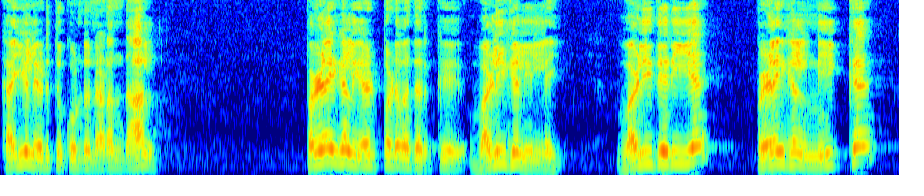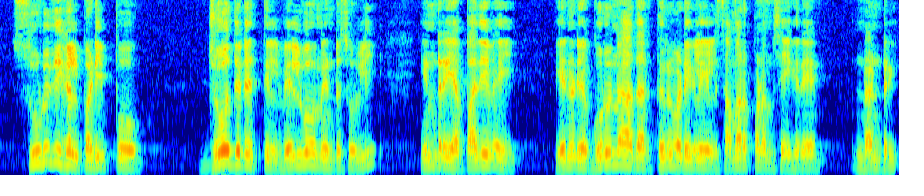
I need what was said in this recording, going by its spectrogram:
கையில் எடுத்துக்கொண்டு நடந்தால் பிழைகள் ஏற்படுவதற்கு வழிகள் இல்லை. வழி தெரிய பிழைகள் நீக்க சுருதிகள் படிப்போம். ஜோதிடத்தில் வெல்வோம் என்று சொல்லி இன்றைய பதிவை என்னுடைய குருநாதர் திருவடிகளில் சமர்ப்பணம் செய்கிறேன். நன்றி.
